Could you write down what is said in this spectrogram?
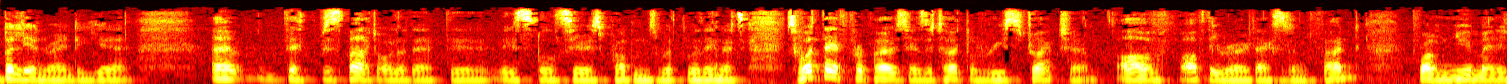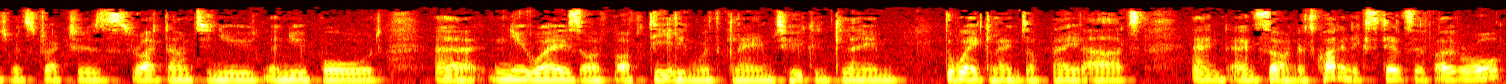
billion rand a year. Uh, despite all of that, there, there's still serious problems with, within it. So what they've proposed is a total restructure of, of the road accident fund from new management structures right down to new, a new board, uh, new ways of, of dealing with claims, who can claim, the way claims are paid out, and, and so on. It's quite an extensive overall,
